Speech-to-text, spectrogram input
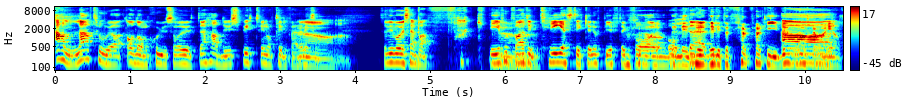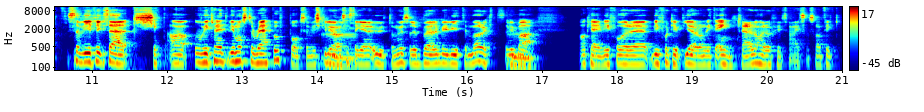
alla tror jag av de sju som var ute hade ju spytt vid något tillfälle liksom. Ja. Så vi var ju såhär bara Fuck, det är fortfarande Ja. typ tre stycken uppgifter kvar. Ja, det, är och lite, det här- det är lite för, för tidigt Ja, helt... så vi fick så här, shit, ja. och vi kan inte, vi måste wrap upp också. Vi skulle göra de Mm. sista grejerna utomhus och det började bli lite mörkt. Så vi Mm. bara, okej, vi, får, eh, vi får typ göra dem lite enklare de här uppgifterna liksom. Så de fick,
